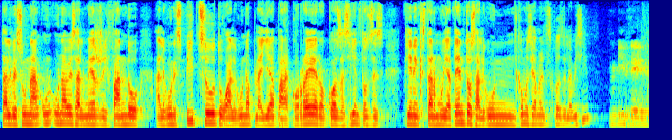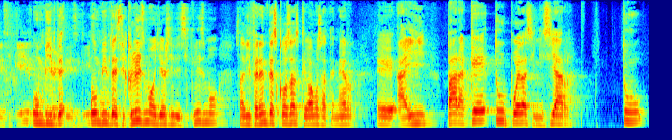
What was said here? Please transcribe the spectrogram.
tal vez una, una vez al mes rifando algún speed suit o alguna playera para correr o cosas así, entonces tienen que estar muy atentos. Algún, ¿cómo se llaman estas cosas de la bici? Un bib de, ciclismo. Un bib de, ciclismo. un bib de ciclismo, jersey de ciclismo, o sea, diferentes cosas que vamos a tener eh, ahí para que tú puedas iniciar tu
